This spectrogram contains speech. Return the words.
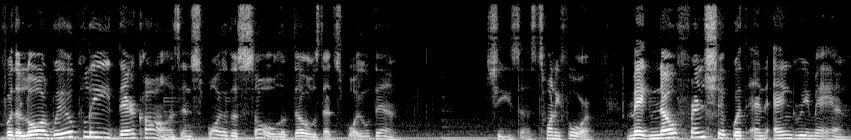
For the Lord will plead their cause and spoil the soul of those that spoil them. Jesus. 24. Make no friendship with an angry man,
